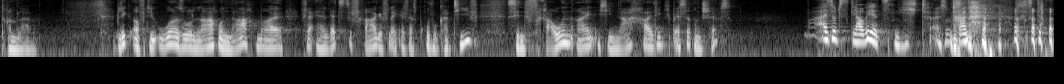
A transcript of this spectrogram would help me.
Dranbleiben. Blick auf die Uhr so nach und nach mal vielleicht eine letzte Frage, vielleicht etwas provokativ. Sind Frauen eigentlich die nachhaltig besseren Chefs? Also das glaube ich jetzt nicht. Also das glaube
